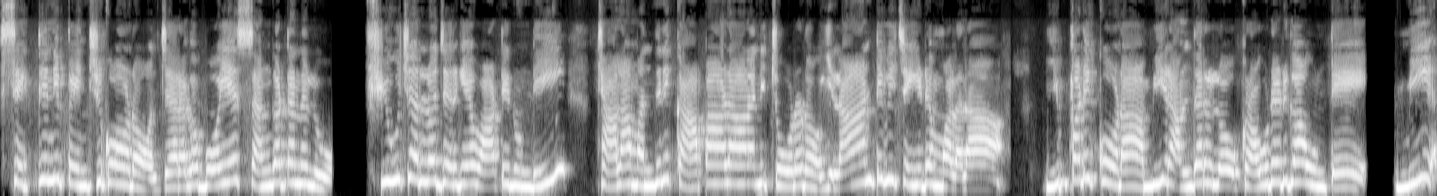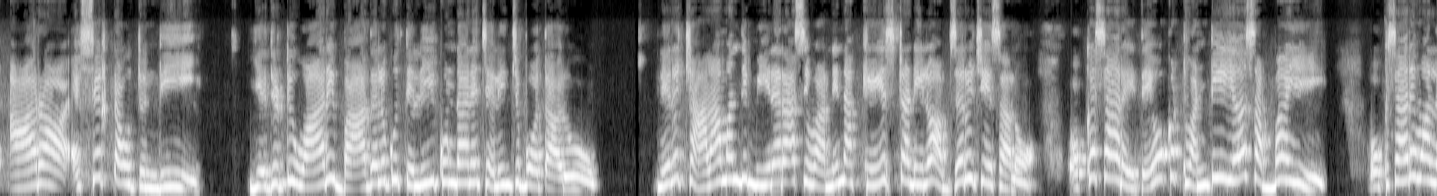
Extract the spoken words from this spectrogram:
శక్తిని పెంచుకోవడం జరగబోయే సంఘటనలు ఫ్యూచర్లో జరిగే వాటి నుండి చాలా మందిని కాపాడాలని చూడడం ఇలాంటివి చేయడం వలన ఇప్పటికి కూడా మీరందరిలో క్రౌడెడ్గా ఉంటే మీ ఆరా ఎఫెక్ట్ అవుతుంది. ఎదుటి వారి బాధలకు తెలియకుండానే చలించిపోతారు. నేను చాలా మంది మీనరాశి వారిని నా కేస్ స్టడీలో అబ్జర్వ్ చేశాను. ఒక్కసారి అయితే ఒక ట్వంటీ ఇయర్స్ అబ్బాయి ఒకసారి వాళ్ళ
